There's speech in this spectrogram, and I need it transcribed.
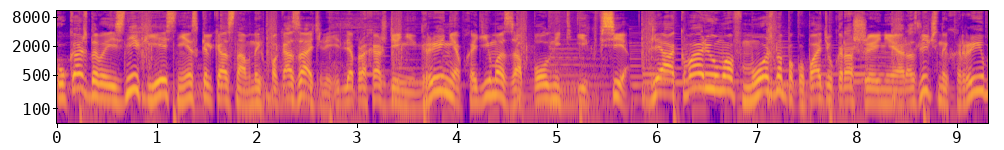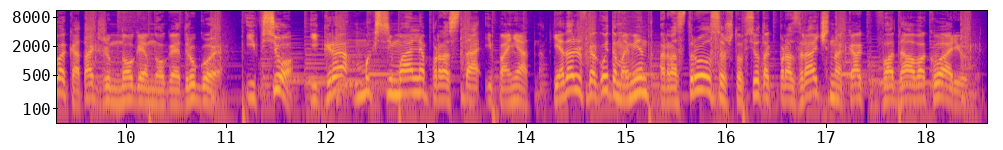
У каждого из них есть несколько основных показателей, и для прохождения игры необходимо заполнить их все. Для аквариумов можно покупать украшения, различных рыбок, а также многое-многое другое. И все. Игра максимально проста и понятна. Я даже в какой-то момент расстроился, что все так прозрачно, как вода в аквариуме.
